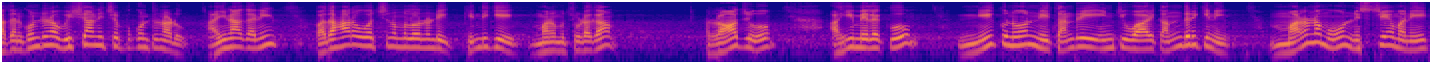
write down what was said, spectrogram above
అతనికి ఉంటున్న విషయాన్ని చెప్పుకుంటున్నాడు. అయినా కానీ పదహారవ వచనంలో నుండి కిందికి మనము చూడగా రాజు అహిమేలకు నీకును నీ తండ్రి ఇంటి వారికి అందరికీ మరణము నిశ్చయమని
